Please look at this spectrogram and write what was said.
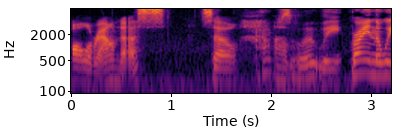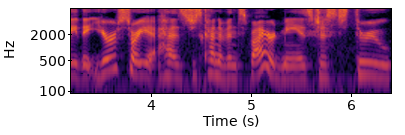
all around us. So, um, absolutely. Um, Brian, the way that your story has just kind of inspired me is just through,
